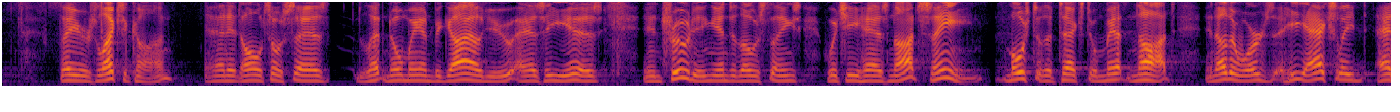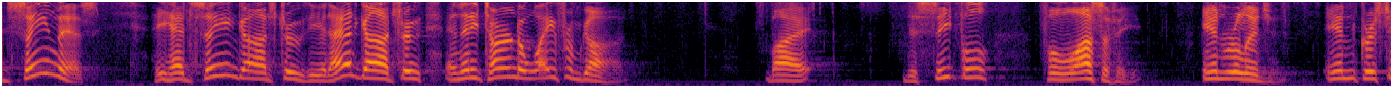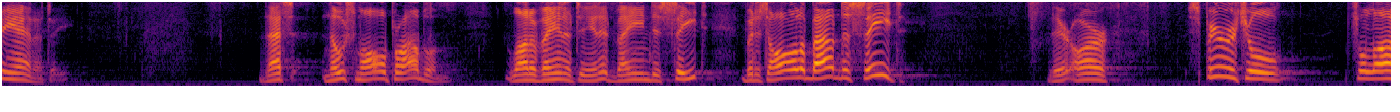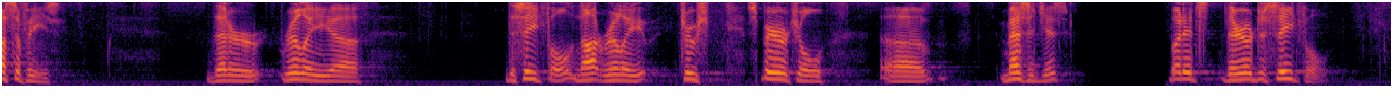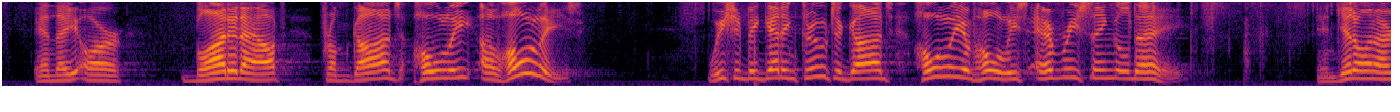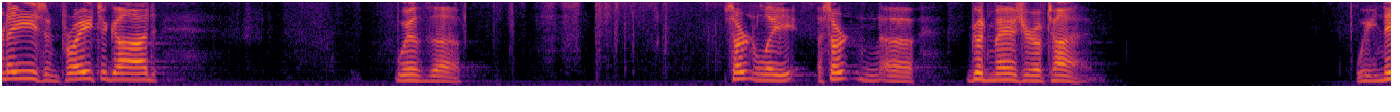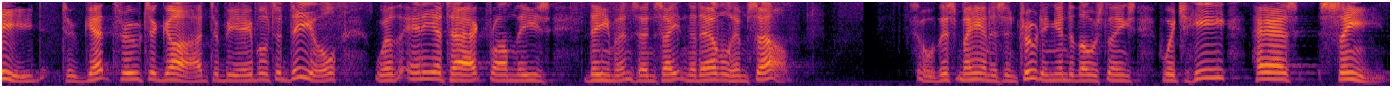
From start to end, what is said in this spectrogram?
Thayer's lexicon. And it also says let no man beguile you as he is intruding into those things which he has not seen. Most of the text omit not. In other words, he actually had seen this. He had seen God's truth. He had had God's truth, and then he turned away from God by deceitful philosophy in religion, in Christianity. That's no small problem. A lot of vanity in it, vain deceit, but it's all about deceit. There are spiritual philosophies that are really uh, deceitful, not really true spiritual uh, messages, but it's they're deceitful, and they are blotted out from God's holy of holies. We should be getting through to God's Holy of Holies every single day and get on our knees and pray to God with uh, certainly a certain uh, good measure of time. We need to get through to God to be able to deal with any attack from these demons and Satan the devil himself. So this man is intruding into those things which he has seen.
